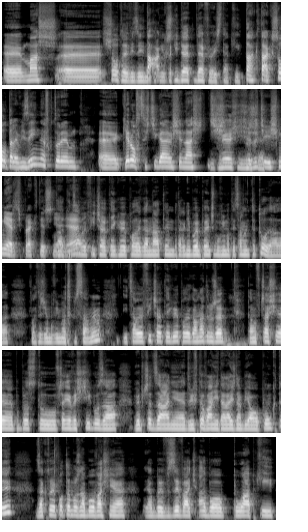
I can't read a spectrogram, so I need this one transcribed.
e, masz e, show telewizyjny, tak. taki, taki death, death race taki. tak, tak, show telewizyjny, w którym kierowcy ścigają się na życie. życie i śmierć praktycznie, Tak, nie? cały feature tej gry polega na tym, bo tak nie byłem pewien, czy mówimy o tej samym tytule, ale faktycznie mówimy o tym samym. I cały feature tej gry polegał na tym, że tam w czasie po prostu, w czasie wyścigu za wyprzedzanie, driftowanie i tak dalej nabijało punkty, za które potem można było właśnie jakby wzywać albo pułapki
